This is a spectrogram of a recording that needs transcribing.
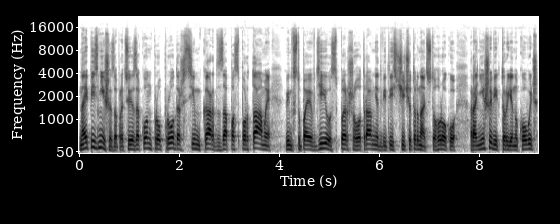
Найпізніше запрацює закон про продаж сім-карт за паспортами. Він вступає в дію з 1 травня 2014 року. Раніше Віктор Янукович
